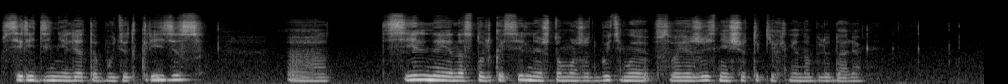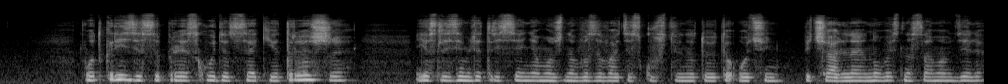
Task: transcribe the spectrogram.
В середине лета будет кризис, э, сильные, настолько сильные, что, может быть, мы в своей жизни еще таких не наблюдали. Под кризисы происходят всякие трэши, если землетрясение можно вызывать искусственно, то это очень печальная новость на самом деле.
